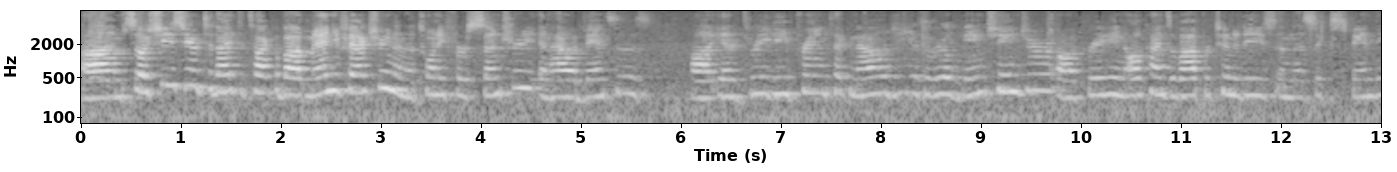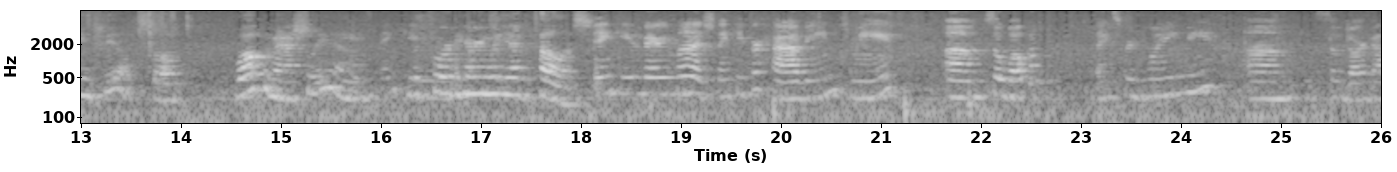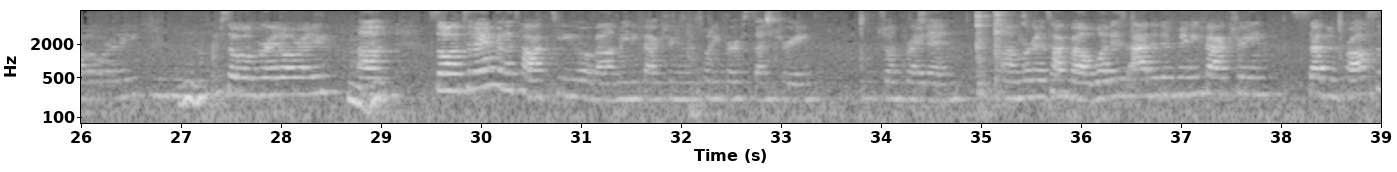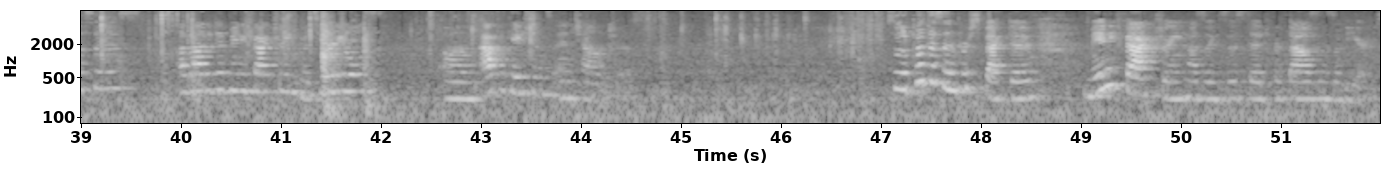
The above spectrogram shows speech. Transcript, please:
Um, so she's here tonight to talk about manufacturing in the 21st century and how advances uh, in 3D printing technology is a real game changer, uh, creating all kinds of opportunities in this expanding field. So welcome, Ashley, and Thank you. look forward to hearing what you have to tell us. Thank you very much. Thank you for having me. Um, so welcome. Thanks for joining me. Um, it's so dark out already. I'm so over it already. Um, so today I'm going to talk to you about manufacturing in the 21st century. We'll jump right in. Um, we're going to talk about what is additive manufacturing, seven processes of additive manufacturing, materials, um, applications, and challenges. So to put this in perspective, manufacturing has existed for thousands of years.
